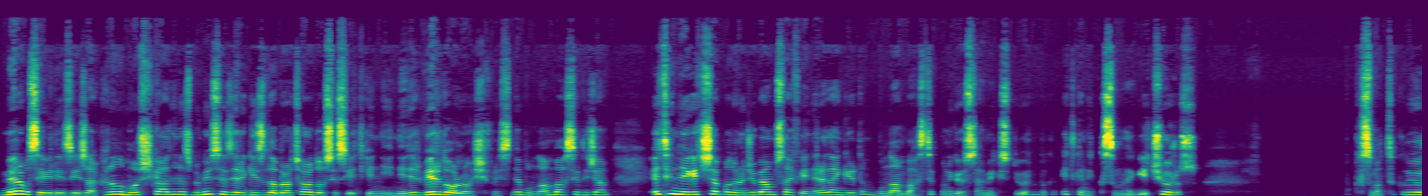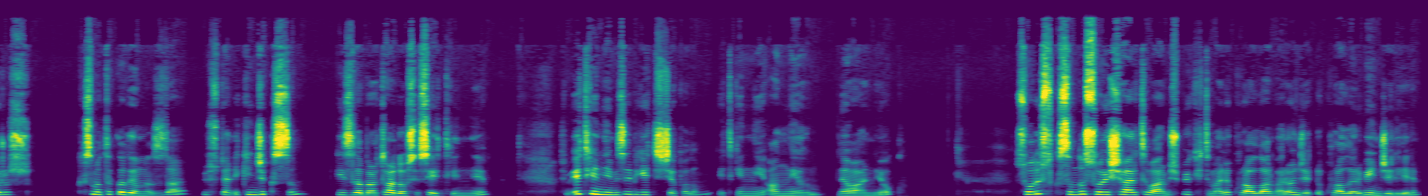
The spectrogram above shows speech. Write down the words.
Merhaba sevgili izleyiciler, kanalıma hoş geldiniz. Bugün sizlere gizli laboratuvar dosyası etkinliği nedir, veri doğrulama şifresi ne bundan bahsedeceğim. Etkinliğe geçiş yapmadan önce ben bu sayfaya nereden girdim bundan bahsedip bunu göstermek istiyorum. Bakın etkinlik kısmına geçiyoruz. Bu kısma tıklıyoruz. Kısma tıkladığımızda üstten ikinci kısım gizli laboratuvar dosyası etkinliği. Şimdi etkinliğimize bir geçiş yapalım. Etkinliği anlayalım. Ne var ne yok. Sol üst kısımda soru işareti varmış. Büyük ihtimalle kurallar var. Öncelikle kuralları bir inceleyelim.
